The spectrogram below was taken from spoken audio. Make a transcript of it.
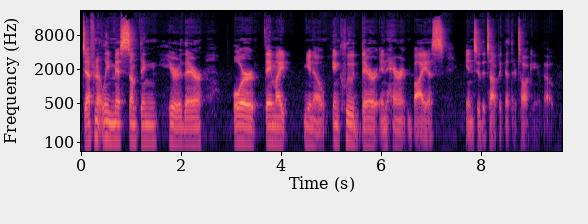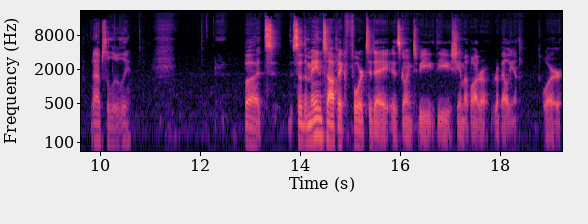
definitely miss something here or there, or they might, you know, include their inherent bias into the topic that they're talking about. Absolutely. But so the main topic for today is going to be the Shimabara Rebellion, or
